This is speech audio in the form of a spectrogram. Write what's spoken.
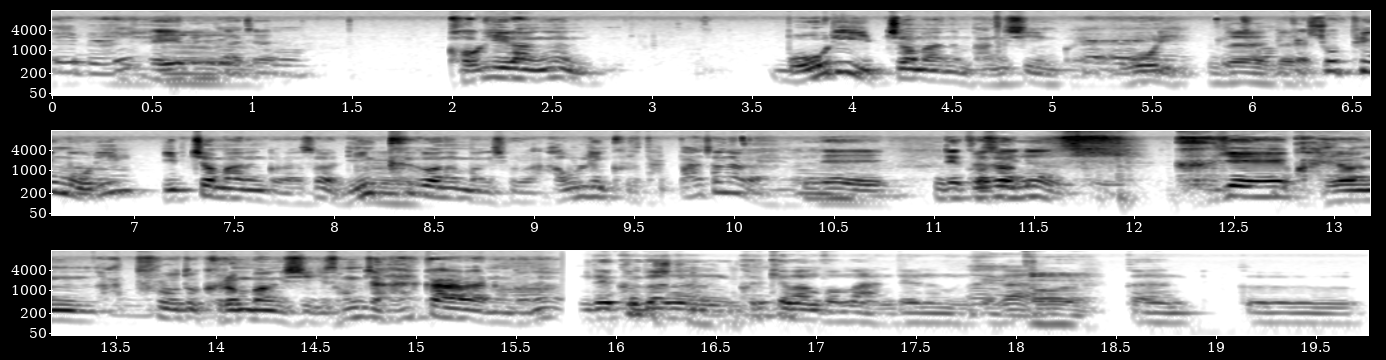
에이블리? 에이블리 네, 맞아요. 있고. 거기랑은 몰이 입점하는 방식인 거예요. 네, 몰이. 네, 네, 그쵸. 네. 그러니까 쇼핑몰이 음. 입점하는 거라서 링크 음. 거는 방식으로 아웃링크로 다 빠져나가는 거예요. 근데 근데 그래서- 거기는 그게 과연 앞으로도 그런 방식이 성장할까라는 거는 근데 그거는 그렇게만 보면 안 되는 문제가 네. 어, 그러니까 그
